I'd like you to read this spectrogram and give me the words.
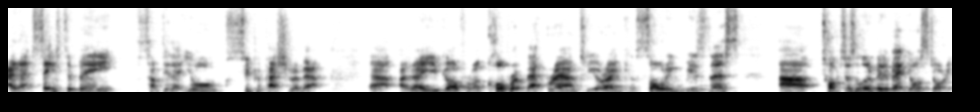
And that seems to be something that you're super passionate about. Uh, I know you've gone from a corporate background to your own consulting business. Uh, talk to us a little bit about your story.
